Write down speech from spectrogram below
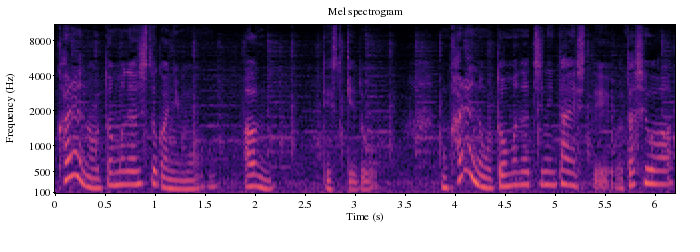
彼のお友達とかにも会うんですけど彼のお友達に対して私は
